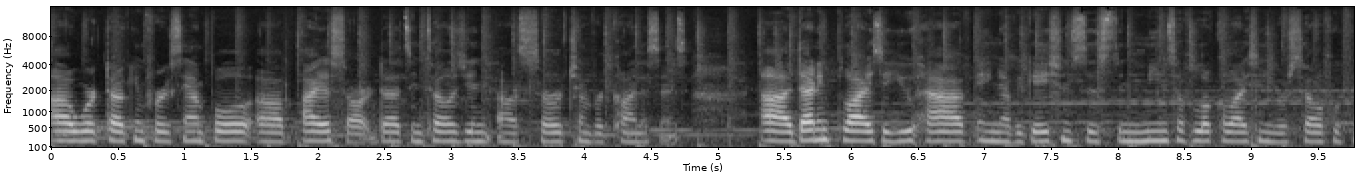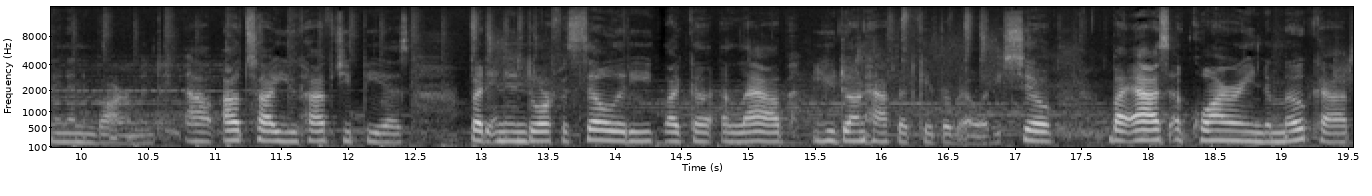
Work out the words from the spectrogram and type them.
Uh, we're talking, for example, uh, ISR, that's Intelligent uh, Search and Reconnaissance. Uh, that implies that you have a navigation system, means of localizing yourself within an environment. Outside, you have GPS, but in an indoor facility like a, a, lab, you don't have that capability. So, by us acquiring the mocap,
